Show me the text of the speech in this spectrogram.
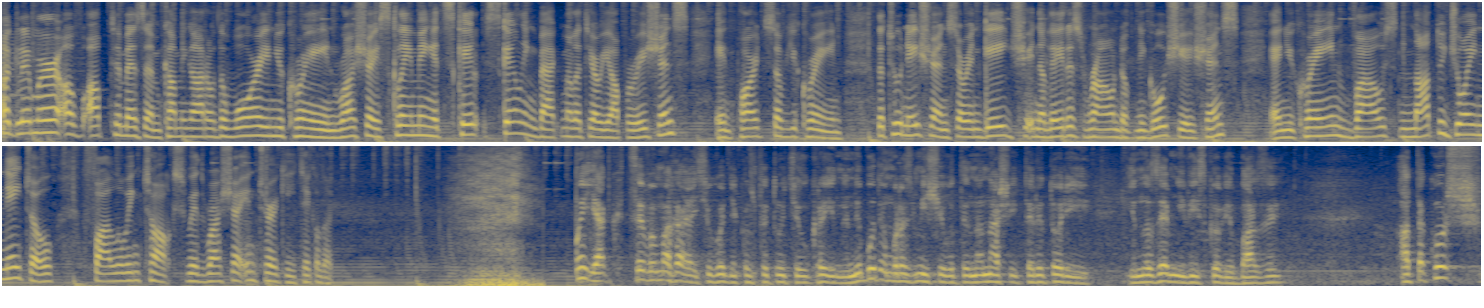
A glimmer of optimism coming out of the war in Ukraine. Russia is claiming it's scale scaling back military operations in parts of Ukraine. The two nations are engaged in the latest round of negotiations, and Ukraine vows not to join NATO following talks with Russia and Turkey. Take a look. Ми, як це вимагає сьогодні Конституція України, не будемо розміщувати на нашій території іноземні військові бази, А також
